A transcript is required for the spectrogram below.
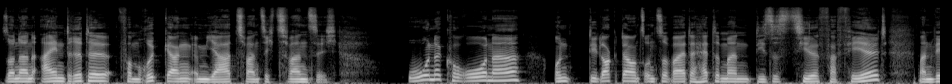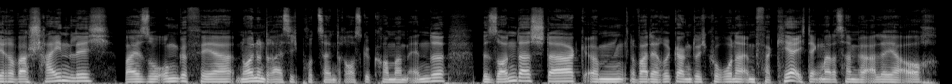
sondern ein Drittel vom Rückgang im Jahr 2020. Ohne Corona und die Lockdowns und so weiter hätte man dieses Ziel verfehlt. Man wäre wahrscheinlich bei so ungefähr 39 Prozent rausgekommen am Ende. Besonders stark ähm, war der Rückgang durch Corona im Verkehr. Ich denke mal, das haben wir alle ja auch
